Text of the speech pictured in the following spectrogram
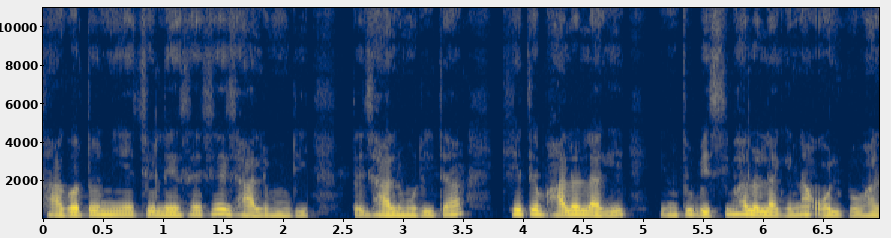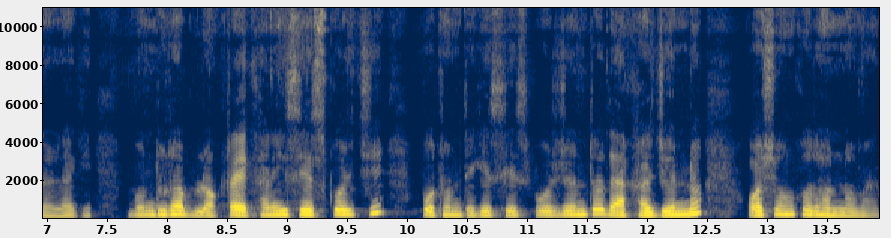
স্বাগত নিয়ে চলে এসেছে ঝালমুড়ি। তো ঝালমুড়িটা খেতে ভালো লাগে, কিন্তু বেশি ভালো লাগে না, অল্প ভালো লাগে। বন্ধুরা, ব্লগটা এখানেই শেষ করছি। প্রথম থেকে শেষ পর্যন্ত দেখার জন্য অসংখ্য ধন্যবাদ।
